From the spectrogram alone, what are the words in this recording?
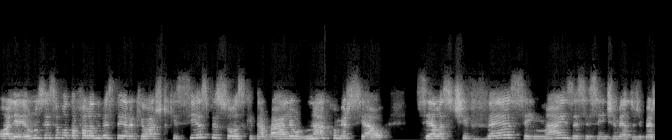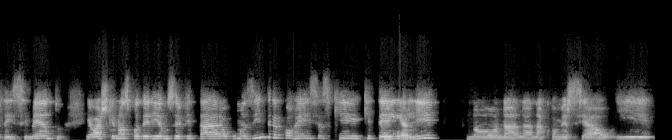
Olha, eu não sei se eu vou estar falando besteira, que eu acho que se as pessoas que trabalham na comercial, se elas tivessem mais esse sentimento de pertencimento, eu acho que nós poderíamos evitar algumas intercorrências que, que tem Concordo. ali no, na, na, na, comercial. E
